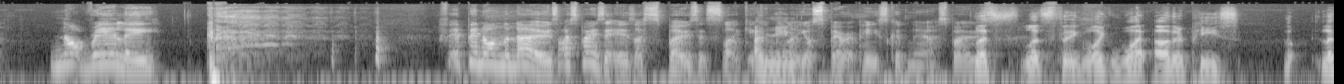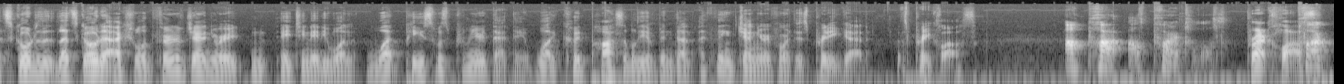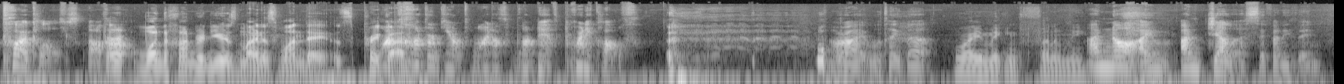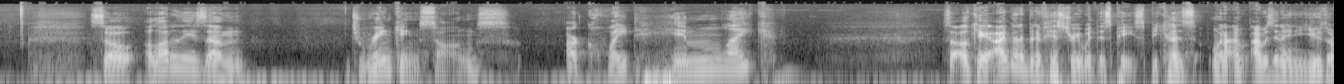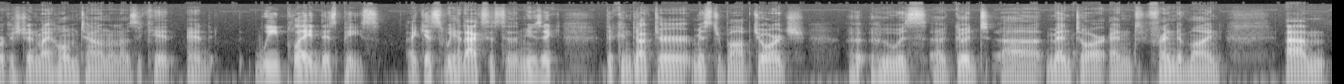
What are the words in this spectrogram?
Not really. if it had been on the nose, I suppose it is. I suppose it's like it I could be like your spirit piece, couldn't it? I suppose. Let's let's think like what other piece Let's go to the let's go to actual 3rd of January 1881. What piece was premiered that day? What could possibly have been done? I think January 4th is pretty good. That's pretty close. Oh, poor, oh, poor clothes. Pretty close. Poor, poor clothes. For 100 years minus one day. That's pretty good. 100 years minus one day is pretty close. All right, we'll take that. Why are you making fun of me? I'm not. I'm I'm jealous, if anything. So a lot of these um, drinking songs are quite hymn-like. So okay, I've got a bit of history with this piece because when I, I was in a youth orchestra in my hometown when I was a kid, and we played this piece. I guess we had access to the music. The conductor, Mr. Bob George, who, was a good uh, mentor and friend of mine, um,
